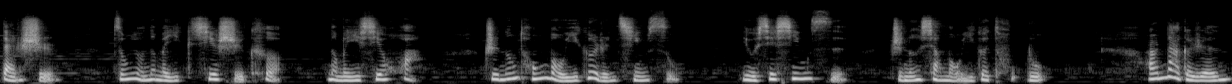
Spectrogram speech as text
但是。总有那么一些时刻，那么一些话，只能同某一个人倾诉，有些心思只能向某一个吐露，而那个人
